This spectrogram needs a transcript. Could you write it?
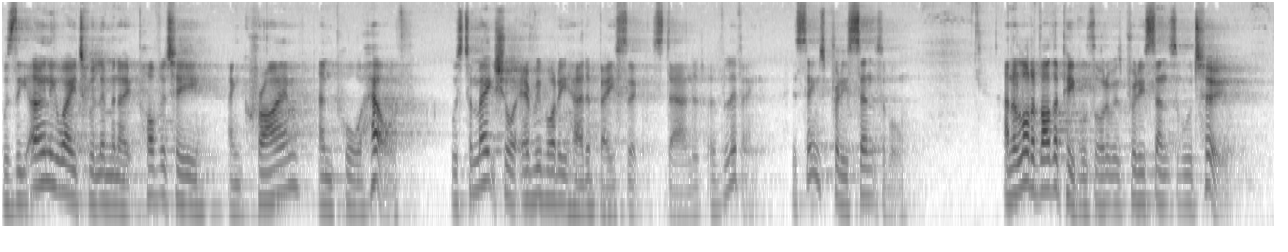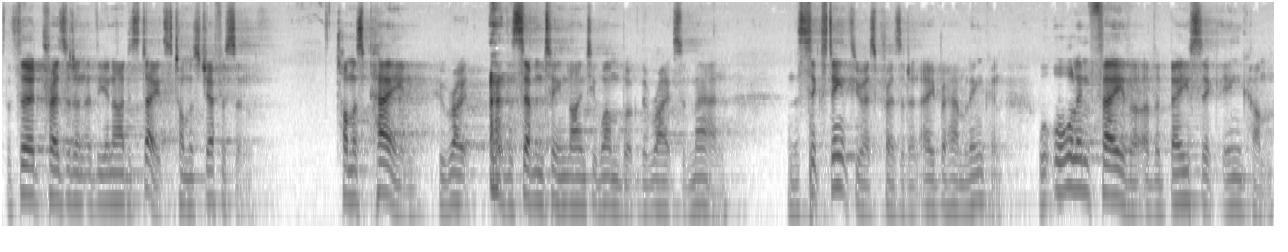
was the only way to eliminate poverty and crime and poor health was to make sure everybody had a basic standard of living. It seems pretty sensible. And a lot of other people thought it was pretty sensible too. The third president of the United States, Thomas Jefferson, Thomas Paine, who wrote the 1791 book, The Rights of Man, and the 16th US president, Abraham Lincoln, were all in favor of a basic income,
